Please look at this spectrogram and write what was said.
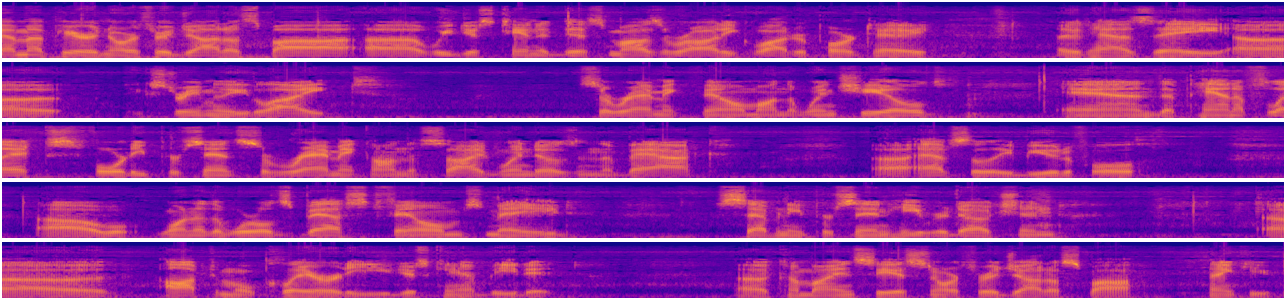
I'm up here at Northridge Auto Spa. Uh, we just tinted this Maserati Quattroporte. It has a uh, extremely light ceramic film on the windshield and the Panaflex 40% ceramic on the side windows in the back. Uh, absolutely beautiful. Uh, one of the world's best films made 70% heat reduction, uh, optimal clarity. You just can't beat it. Uh, come by and see us, Northridge Auto Spa. Thank you.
